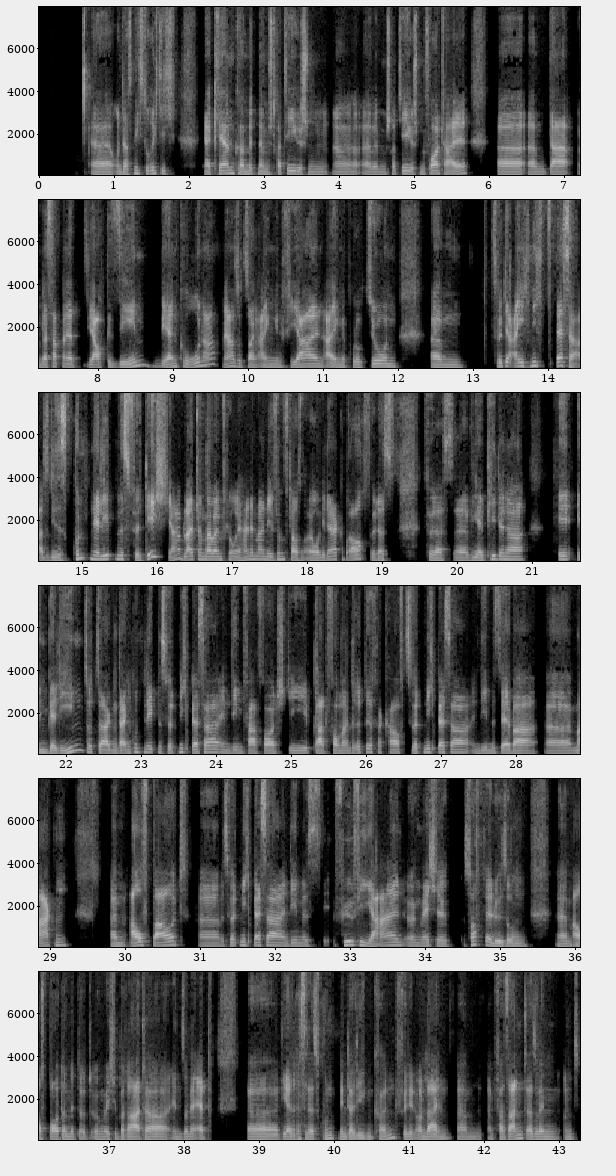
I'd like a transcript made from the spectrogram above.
äh, und das nicht so richtig erklären können mit einem strategischen, äh, mit einem strategischen Vorteil. Äh, ähm, da, und das hat man jetzt ja auch gesehen während Corona, ja, sozusagen eigene Filialen, eigene Produktion. Ähm, es wird ja eigentlich nichts besser. Also dieses Kundenerlebnis für dich, ja, bleibt dann bei beim Florian Heinemann, die 5000 Euro Lederjacke braucht für das, für das äh, VIP-Dinner in Berlin. Sozusagen dein Kundenerlebnis wird nicht besser, indem Farforge die Plattform an Dritte verkauft. Es wird nicht besser, indem es selber äh, Marken ähm, aufbaut. Äh, es wird nicht besser, indem es für Filialen irgendwelche Softwarelösungen ähm, aufbaut, damit dort irgendwelche Berater in so einer App äh, die Adresse des Kunden hinterlegen können für den Online-Versand. Ähm, also wenn, und,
